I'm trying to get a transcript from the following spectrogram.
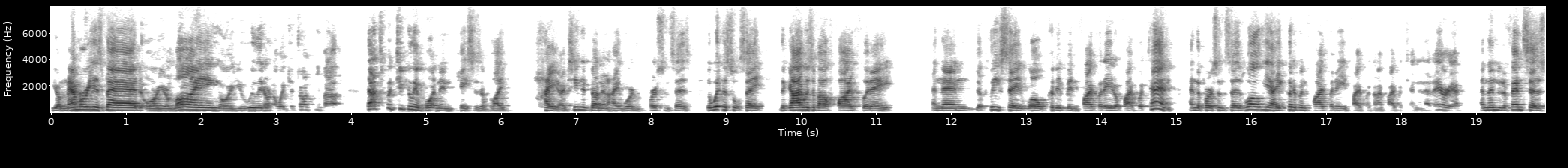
your memory is bad or you're lying or you really don't know what you're talking about. That's particularly important in cases of like height. I've seen it done in height where the person says, the witness will say, the guy was about five foot eight. And then the police say, well, could have been five foot eight or five foot 10? And the person says, well, yeah, he could have been five foot eight, five foot nine, five foot 10 in that area. And then the defense says,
